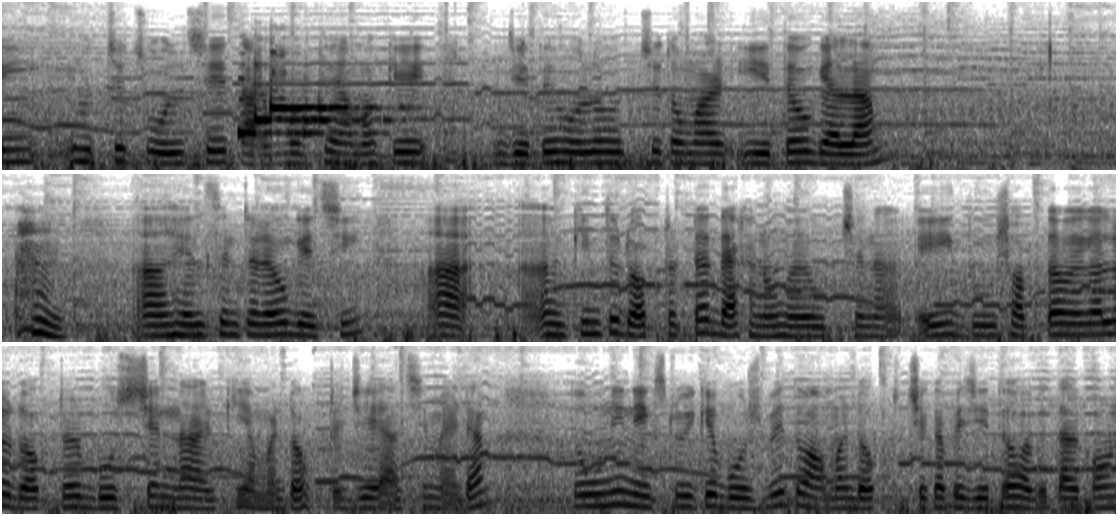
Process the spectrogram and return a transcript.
এই হচ্ছে চলছে, তার মধ্যে আমাকে যেতে হলো হচ্ছে তোমার ইয়েতেও গেলাম। হেলথ সেন্টারেও গেছি। কিন্তু ডক্টরটা দেখানো হয়ে উঠছে না। এই দু সপ্তাহ হয়ে গেল ডক্টর বসছেন না আর কি, আমার ডক্টর যে আছে ম্যাডাম তো উনি নেক্সট উইকে বসবে, তো আমার ডক্টর চেক আপে যেতে হবে। তার কারণ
